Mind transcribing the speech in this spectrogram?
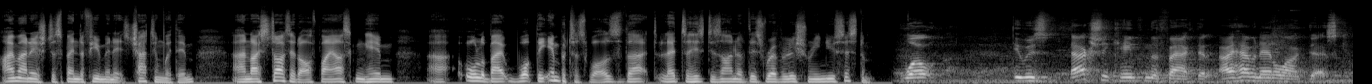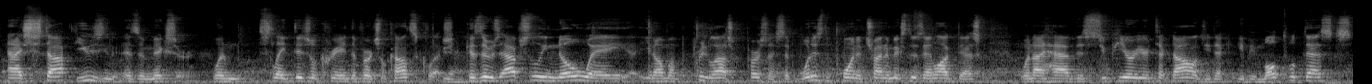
I managed to spend a few minutes chatting with him, and I started off by asking him uh, all about what the impetus was that led to his design of this revolutionary new system. Well, it was actually came from the fact that I have an analog desk and I stopped using it as a mixer when Slate Digital created the Virtual Console Collection because yeah. there was absolutely no way. You know, I'm a pretty logical person. I said, what is the point of trying to mix this analog desk when I have this superior technology that can give me multiple desks?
